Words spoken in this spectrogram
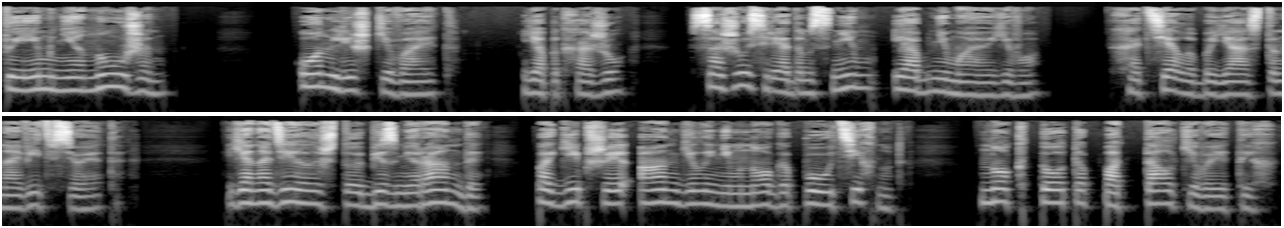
Ты мне нужен». Он лишь кивает. Я подхожу, сажусь рядом с ним и обнимаю его. Хотела бы я остановить все это. Я надеялась, что без Миранды погибшие ангелы немного поутихнут, но кто-то подталкивает их.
